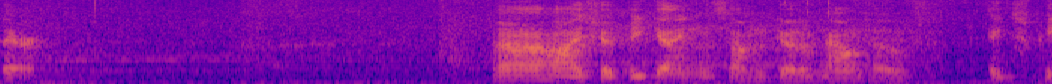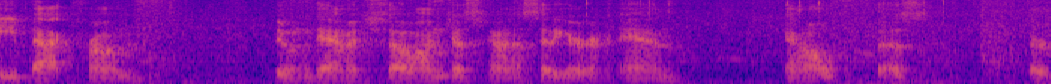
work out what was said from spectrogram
there. Uh, I should be getting some good amount of HP back from doing damage, so I'm just gonna sit here and channel this. Or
